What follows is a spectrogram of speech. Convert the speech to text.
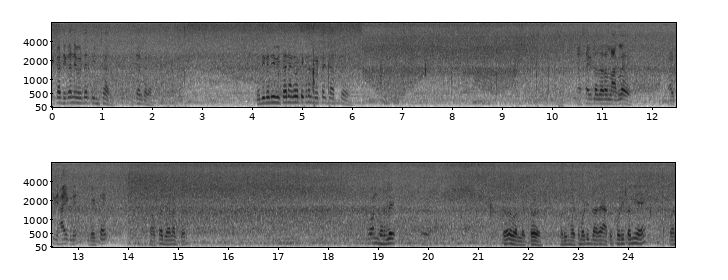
एका ठिकाणी भेटत तीन चार विचार करा कधी कधी विचार नाही करत तिकडेच जास्त. या साईडला जरा लागलाय. काहीतरी हा इकडे. भेटत आहे सावकाश जायला लागतं कोण भरले? तळ भरलं तळ. थोडी मोठमोठी जागा आहे. आता थोडी कमी आहे. पण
